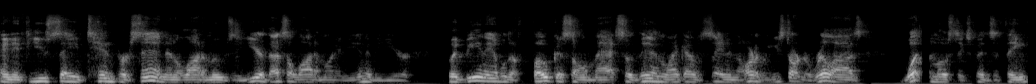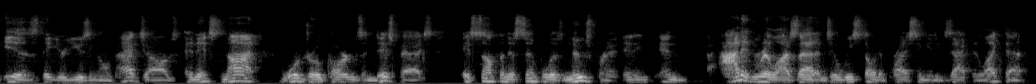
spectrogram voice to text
and if you save 10% in a lot of moves a year, that's a lot of money at the end of the year. But being able to focus on that, so then, like I was saying in the article, you start to realize what the most expensive thing is that you're using on pack jobs. And it's not wardrobe cartons and dish packs. It's something as simple as newsprint. And, and I didn't realize that until we started pricing it exactly like that,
